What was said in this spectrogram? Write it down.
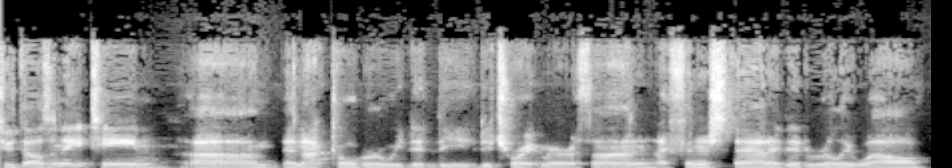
2018 um, in October, we did the Detroit Marathon. I finished that. I did really well.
